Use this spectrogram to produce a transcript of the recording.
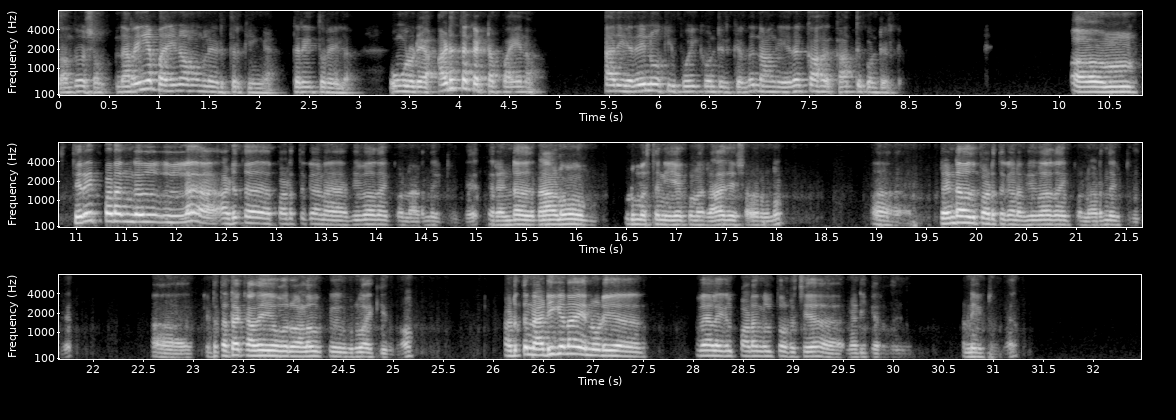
சந்தோஷம். நிறைய பரிணாமங்களை எடுத்திருக்கீங்க, திரைத்துறையில. உங்களுடைய அடுத்த கட்ட பயணம், அது எதை நோக்கி போய்க் கொண்டிருக்கிறது? நாங்க எதற்காக காத்து கொண்டிருக் திரைப்படங்கள்ல அடுத்த படத்துக்கான விவாதம் இப்போ நடந்துகிட்டு இருக்கு. ரெண்டாவது நானும், குடும்பஸ்தன் இயக்குனர் ராஜேஷ் அவர்களும், ரெண்டாவது படத்துக்கான விவாதம் இப்போ நடந்துகிட்டு இருக்கு. கிட்டத்தட்ட கதையை ஒரு அளவுக்கு உருவாக்கியிருக்கோம். அடுத்து நடிகனா என்னுடைய வேலைகள், படங்கள் தொடர்ச்சியா நடிக்கிறது பண்ணிக்கிட்டு இருக்கேன்.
